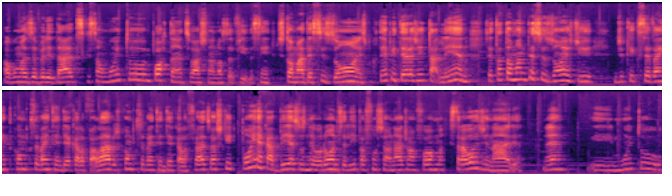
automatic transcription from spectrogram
algumas habilidades que são muito importantes, eu acho, na nossa vida, assim, de tomar decisões, porque o tempo inteiro a gente está lendo, você está tomando decisões de, de que, que você vai, como que você vai entender aquela palavra, de como que você vai entender aquela frase. Eu acho que põe a cabeça, os neurônios ali para funcionar de uma forma extraordinária, né? E muito,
